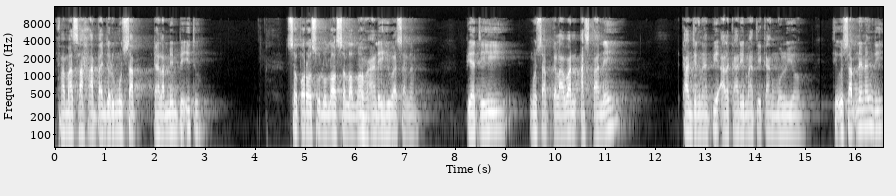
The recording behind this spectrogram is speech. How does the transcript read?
famasaha banjur ngusap dalam mimpi itu. Sopo Rasulullah sallallahu alaihi wasallam. Biadihi ngusap kelawan astane Kanjeng Nabi al karimati kang mulya. Diusap nenang di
